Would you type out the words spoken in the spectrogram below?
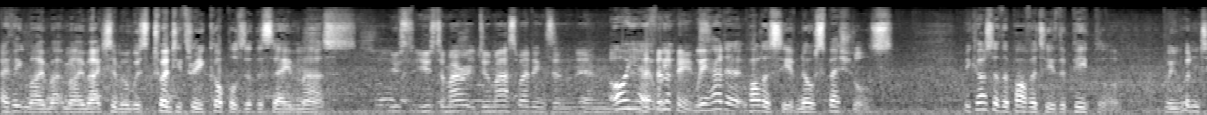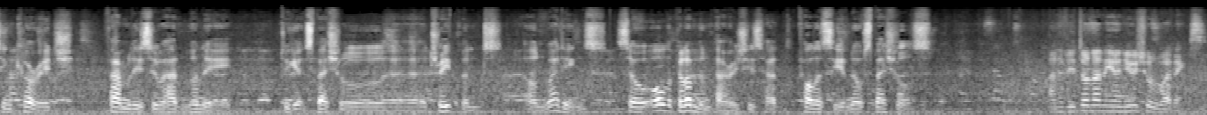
I think my, my maximum was 23 couples at the same mass. You used to, marry, do mass weddings in, in, Oh in the Philippines. We, we had a policy of no specials. Because of the poverty of the people, we wouldn't encourage families who had money to get special uh, treatment on weddings. So all the Columban parishes had policy of no specials. And have you done any unusual weddings?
